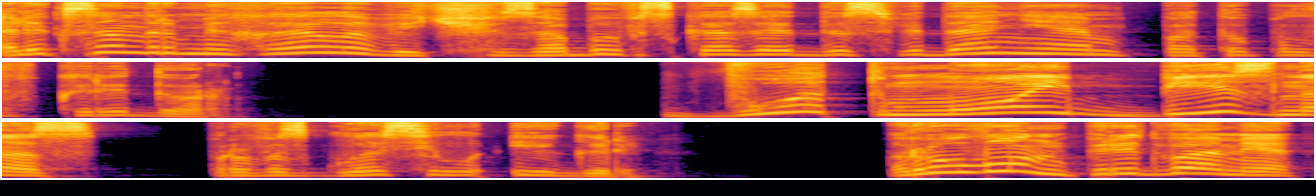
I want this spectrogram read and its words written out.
Александр Михайлович, забыв сказать «до свидания», потопал в коридор. «Вот мой бизнес!» — провозгласил Игорь. «Рулон перед вами!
